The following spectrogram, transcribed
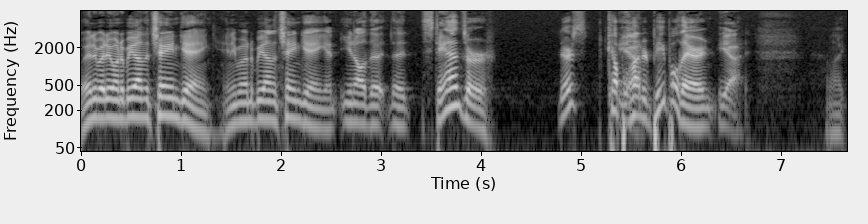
anybody want to be on the chain gang? Anyone want to be on the chain gang? And you know the the stands are there's a couple Yeah. hundred people there. And Yeah. I'm like,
